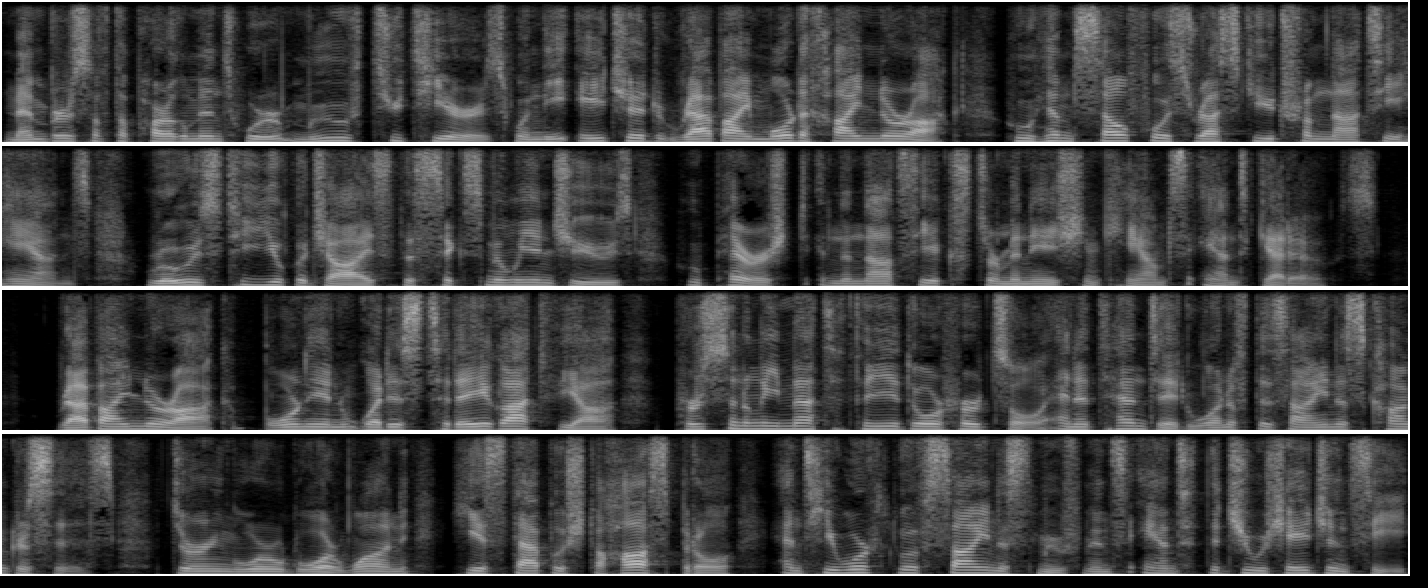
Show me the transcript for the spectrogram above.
Members of the parliament were moved to tears when the aged Rabbi Mordechai Nurock, who himself was rescued from Nazi hands, rose to eulogize the six million Jews who perished in the Nazi extermination camps and ghettos. Rabbi Nurock, born in what is today Latvia, personally met Theodor Herzl and attended one of the Zionist congresses. During World War I, he established a hospital and he worked with Zionist movements and the Jewish Agency.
